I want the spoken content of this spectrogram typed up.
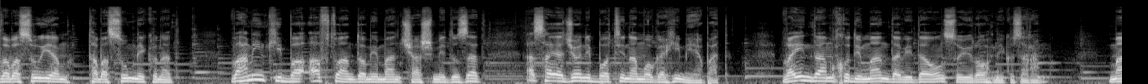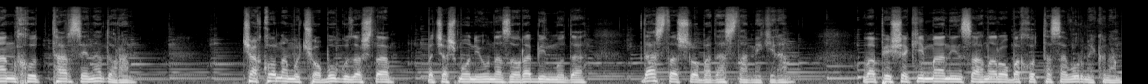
ва ба сӯям табассум мекунад ва ҳамин ки ба афту андоми ман чашм медӯзад аз ҳаяҷони ботинам огаҳӣ меёбад. Ва ин дам худи ман давида он сӯи роҳ мегузарам. Ман худ тарсе надорам. Чақонаму чобук гузашта ба чашмони ӯ назора бинмуда дасташро ба дастам мегирам. Ва пешакӣ ман ин саҳнаро ба худ тасаввур мекунам.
